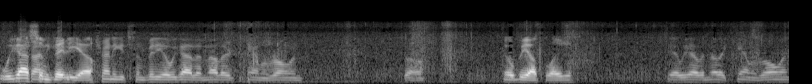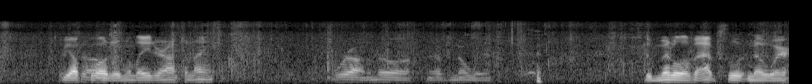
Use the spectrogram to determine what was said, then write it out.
we got some to get- video. trying to get some video. We got another camera rolling. So It'll be up later. yeah, we have another camera rolling. Be It's, uh, uploaded later on tonight. We're out in the middle of, of nowhere. The middle of absolute nowhere.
